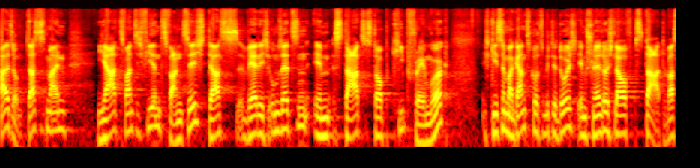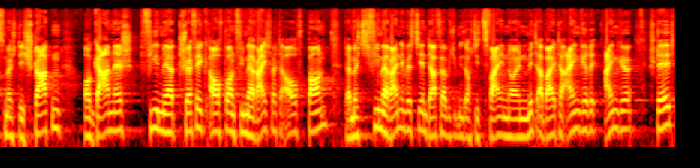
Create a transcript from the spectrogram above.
Also, das ist mein Jahr 2024. Das werde ich umsetzen im Start, Stop, Keep Framework. Ich gehe es nochmal ganz kurz mit dir durch. Im Schnelldurchlauf Start. Was möchte ich starten? Organisch viel mehr Traffic aufbauen, viel mehr Reichweite aufbauen. Da möchte ich viel mehr rein investieren. Dafür habe ich übrigens auch die zwei neuen Mitarbeiter eingestellt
